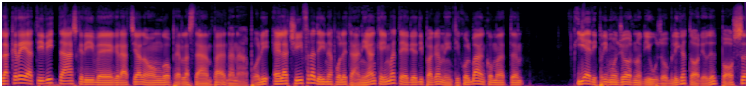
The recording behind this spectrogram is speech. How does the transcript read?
La creatività, scrive Grazia Longo per la stampa da Napoli, è la cifra dei napoletani anche in materia di pagamenti col bancomat. Ieri, primo giorno di uso obbligatorio del POS,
